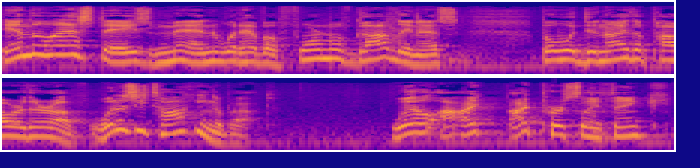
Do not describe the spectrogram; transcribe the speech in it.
In the last days, men would have a form of godliness, but would deny the power thereof. What is he talking about? Well, I, I personally think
